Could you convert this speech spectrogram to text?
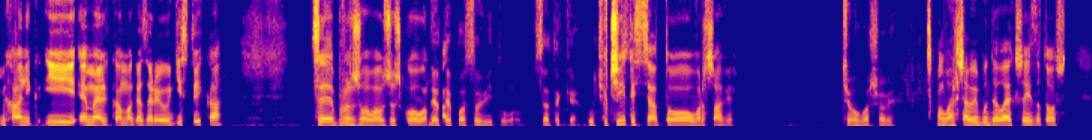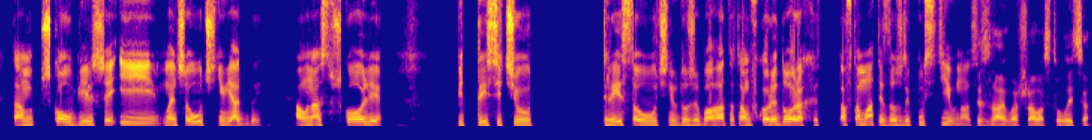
механік і емелька, магазин логістика. Це бронжова вже школа. Де б ти посовітував все таке учитися? Вчитися, то в Варшаві. Чого в Варшаві? У Варшаві буде легше із-за того, що там школ більше і менше учнів, якби. А у нас в школі під 1300 учнів дуже багато. Там в коридорах автомати завжди пусті в нас. Не знаю, Варшава, столиця.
